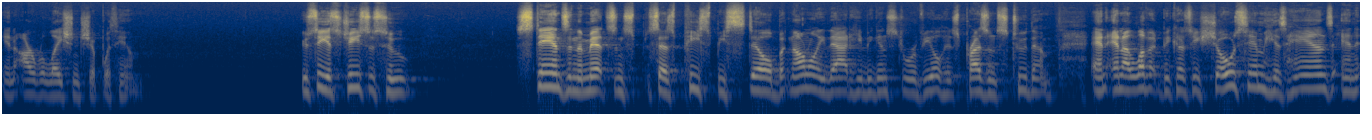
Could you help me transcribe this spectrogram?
in our relationship with Him. You see, it's Jesus who stands in the midst and says, Peace be still. But not only that, he begins to reveal his presence to them. And, and I love it because he shows him his hands and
